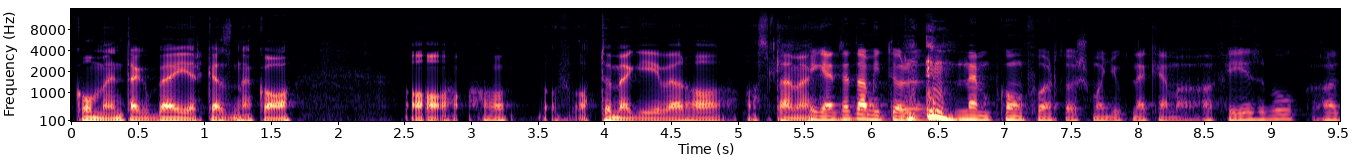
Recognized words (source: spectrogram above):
kommentek beérkeznek a, a, a, a tömegével a, a spamek. Igen, tehát amitől nem komfortos mondjuk nekem a, a Facebook, az,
